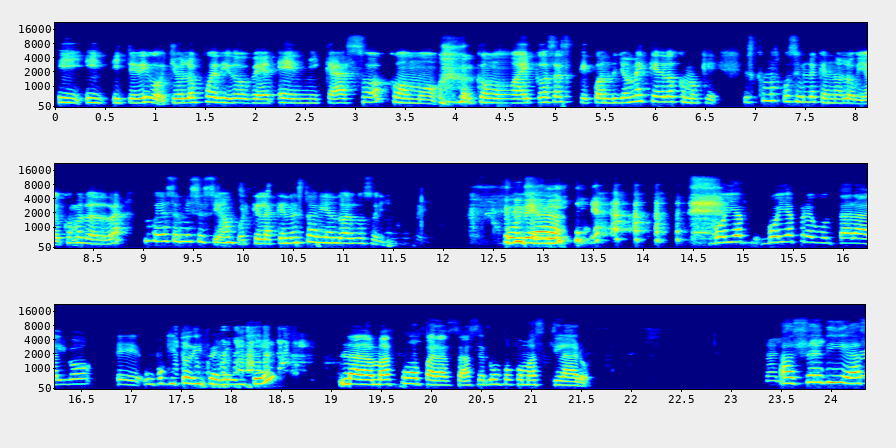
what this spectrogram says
Y, te digo, yo lo he podido ver en mi caso como, como hay cosas que cuando yo me quedo como que es como es posible que no lo vio, como la verdad, voy a hacer mi sesión porque la que no está viendo algo soy yo. Voy, a, voy, a, voy a preguntar algo eh, un poquito diferente, nada más como para hacerlo un poco más claro. Hace días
